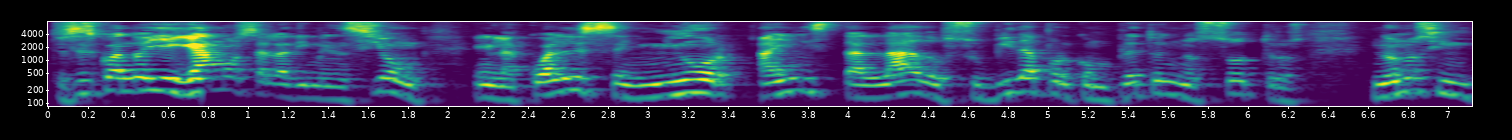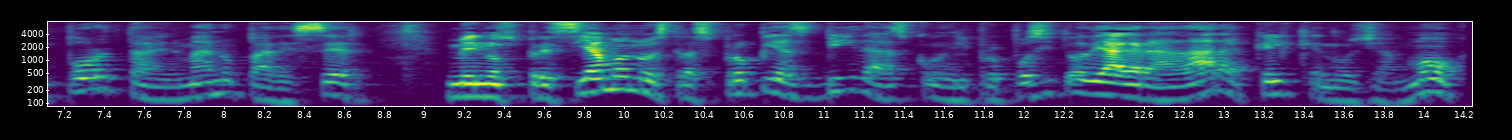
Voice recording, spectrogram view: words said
Entonces cuando llegamos a la dimensión en la cual el Señor ha instalado su vida por completo en nosotros, no nos importa, hermano, padecer. Menospreciamos nuestras propias vidas con el propósito de agradar a aquel que nos llamó,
